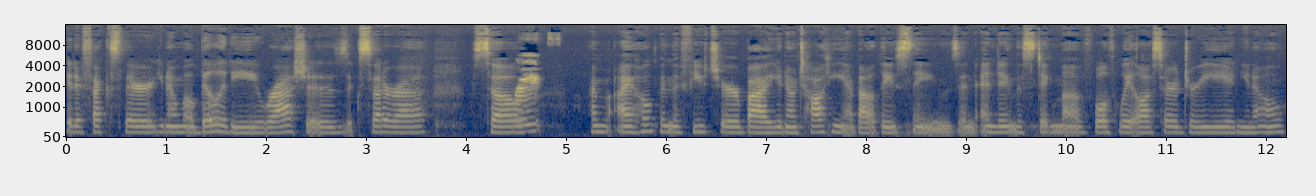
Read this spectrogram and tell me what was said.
it affects their you know mobility rashes etc so Right? I'm i hope in the future by you know talking about these things and ending the stigma of both weight loss surgery and you know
